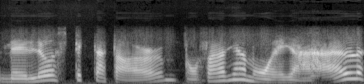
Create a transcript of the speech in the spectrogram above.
mais là, spectateur, on s'en vient à Montréal.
